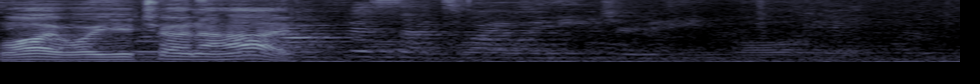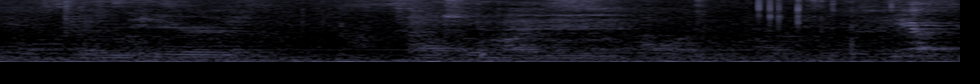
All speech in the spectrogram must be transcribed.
Why? What are you trying to hide? Office, that's why we need your name. Yep.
